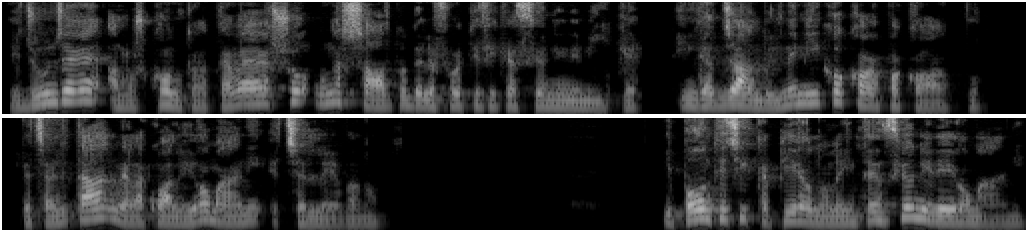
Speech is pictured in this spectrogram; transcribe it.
e giungere allo scontro attraverso un assalto delle fortificazioni nemiche, ingaggiando il nemico corpo a corpo, specialità nella quale i romani eccellevano. I pontici capirono le intenzioni dei romani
